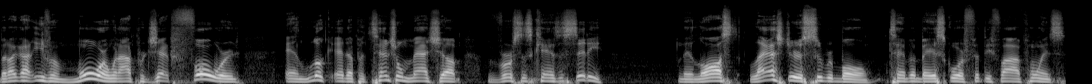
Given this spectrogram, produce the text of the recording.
but I got even more when I project forward and look at a potential matchup versus Kansas City. They lost last year's Super Bowl. Tampa Bay scored 55 points.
